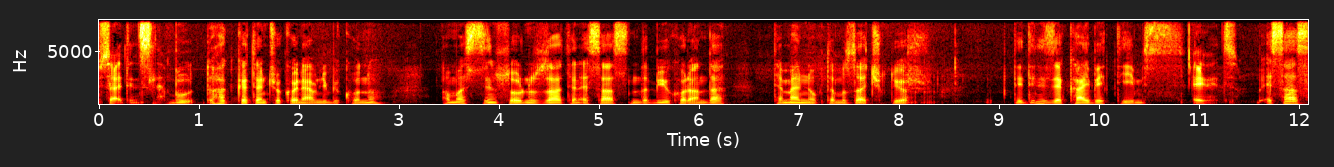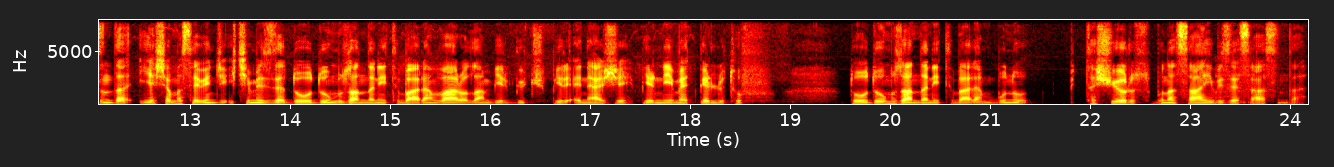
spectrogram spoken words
müsaadenizle. Bu hakikaten çok önemli bir konu. Ama sizin sorunuz zaten esasında büyük oranda temel noktamızı açıklıyor. Dediniz ya kaybettiğimiz. Evet. Esasında yaşama sevinci içimizde doğduğumuz andan itibaren var olan bir güç, bir enerji, bir nimet, bir lütuf. Doğduğumuz andan itibaren bunu taşıyoruz. Buna sahibiz esasında.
